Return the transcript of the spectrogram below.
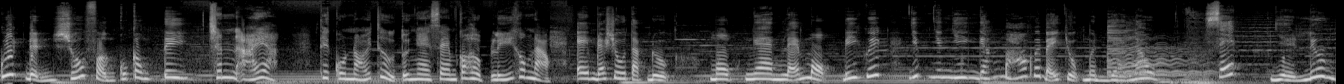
quyết định số phận của công ty. Chân ái à? Thế cô nói thử tôi nghe xem có hợp lý không nào? Em đã sưu tập được 1001 bí quyết giúp nhân viên gắn bó với bẫy chuột mình dài lâu. Xét về lương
